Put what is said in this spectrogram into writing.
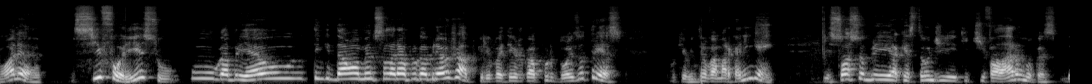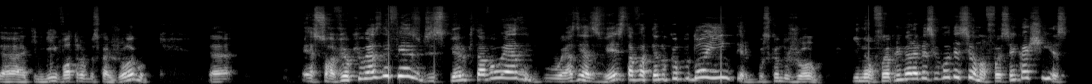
olha, se for isso, o Gabriel tem que dar um aumento salarial para o Gabriel já, porque ele vai ter que jogar por dois ou três, porque o Inter não vai marcar ninguém. E só sobre a questão de que te falaram, Lucas, é, que ninguém volta para buscar jogo, é, é só ver o que o Wesley fez, o desespero que estava o Wesley. O Wesley, às vezes, estava tendo o campo do Inter buscando o jogo. E não foi a primeira vez que aconteceu, não foi só em Caxias.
